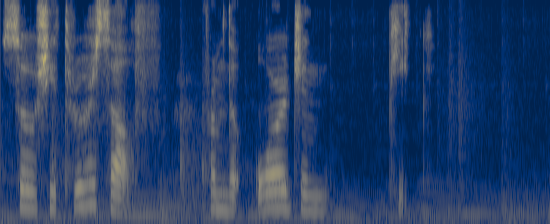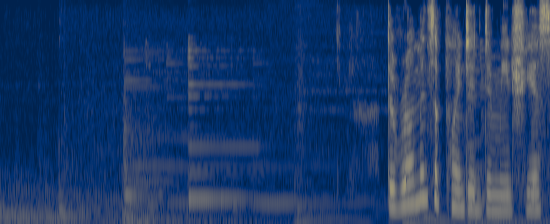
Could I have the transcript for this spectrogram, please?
So she threw herself from the Orjen peak. The Romans appointed Demetrius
